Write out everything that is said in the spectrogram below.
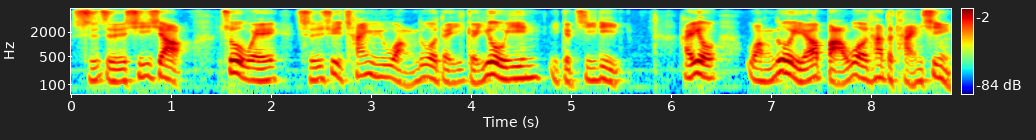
实质的绩效，作为持续参与网络的一个诱因，一个激励。还有网络也要把握它的弹性，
